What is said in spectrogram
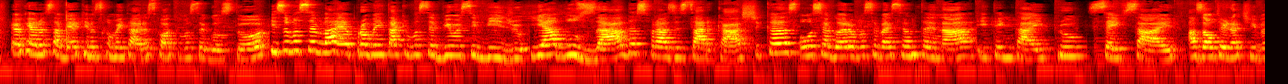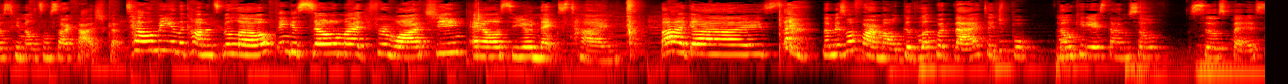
Eu quero saber aqui nos comentários qual que você gostou. E se você vai aproveitar que você viu esse vídeo e abusar das frases sarcásticas, ou se agora você vai se antenar e tentar ir pro safe side, as alternativas que não são sarcásticas. Tell me in the comments below. Thank you so much for watching, and I'll see you next time. Bye, guys! Da mesma forma, o good luck with that é tipo, não queria estar nos seu, seus pés.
